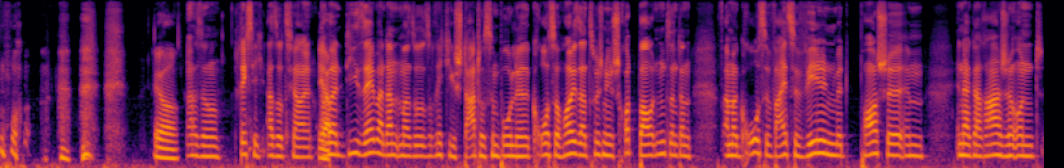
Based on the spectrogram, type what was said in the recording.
Ja. Also richtig asozial. Ja. Aber die selber dann immer so, so richtige Statussymbole, große Häuser zwischen den Schrottbauten sind dann auf einmal große weiße Villen mit Porsche im, in der Garage und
